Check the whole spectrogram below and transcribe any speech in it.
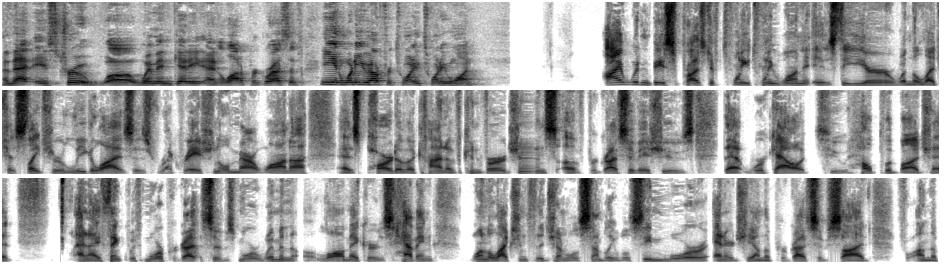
And that is true. Uh, women getting, and a lot of progressives. Ian, what do you have for 2021? I wouldn't be surprised if 2021 is the year when the legislature legalizes recreational marijuana as part of a kind of convergence of progressive issues that work out to help the budget. And I think with more progressives, more women uh, lawmakers having one election to the General Assembly, we'll see more energy on the progressive side for, on the,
